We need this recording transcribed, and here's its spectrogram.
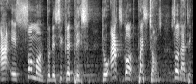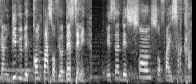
are a summon to the secret place to ask God questions so that he can give you the compass of your destiny. He said the sons of Issachar,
